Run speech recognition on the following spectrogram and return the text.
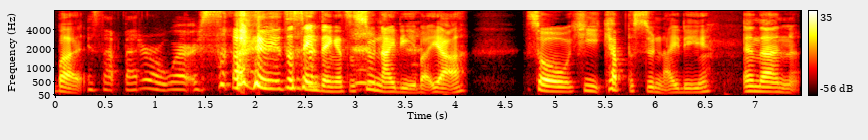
But Is that better or worse? It's the same thing. It's a student ID, but yeah. So he kept the student ID. And then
